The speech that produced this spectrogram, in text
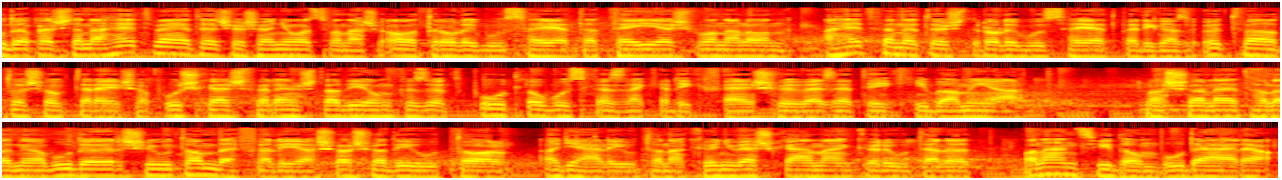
Budapesten a 77-es és a 80-as A trollibusz helyett a teljes vonalon, a 75-ös trollibusz helyett pedig az 56-osok tere és a Puskás Ferenc stadion között pótlóbusz közlekedik felső vezeték hiba miatt. Lassan lehet haladni a Budaörsi úton befelé a Sasadi úttól, a Gyáli úton a Könyves Kálmán körút előtt, a Láncidon Budára,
